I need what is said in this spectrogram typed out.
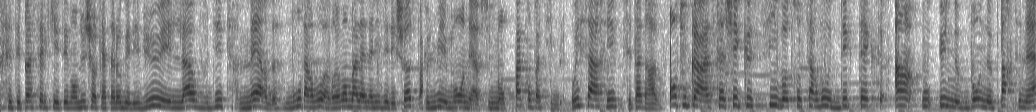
c'était pas celle qui était vendue sur le catalogue au début et là vous dites merde mon cerveau a vraiment mal analysé les choses parce que lui et moi on est absolument pas compatibles. Oui ça arrive, c'est pas grave. En tout cas sachez que si votre cerveau détecte un ou une bonne partenaire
